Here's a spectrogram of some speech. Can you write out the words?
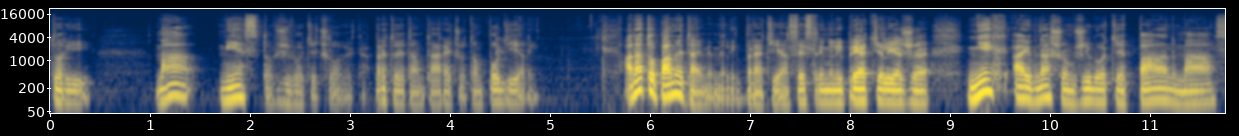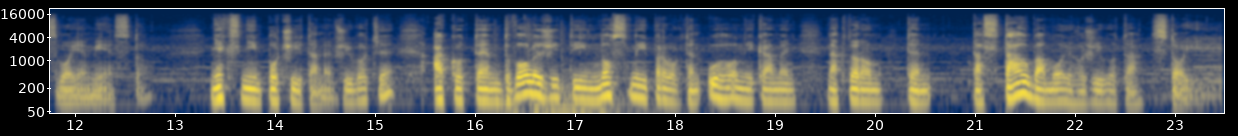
ktorý má miesto v živote človeka. Preto je tam tá reč o tom podieli. A na to pamätajme, milí bratia a sestry, milí priatelia, že nech aj v našom živote pán má svoje miesto. Nech s ním počítame v živote ako ten dôležitý nosný prvok, ten uholný kameň, na ktorom ten, tá stavba môjho života stojí.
